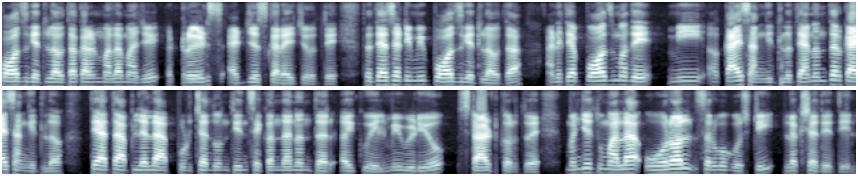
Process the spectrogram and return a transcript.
पॉज घेतला होता कारण मला माझे ट्रेड्स ॲडजस्ट करायचे होते. तर त्यासाठी मी पॉज घेतला होता आणि त्या पॉजमध्ये मी काय सांगितलं त्यानंतर काय सांगितलं ते आता आपल्याला पुढच्या दोन तीन सेकंदानंतर ऐकू येईल मी व्हिडिओ स्टार्ट करतोय. म्हणजे तुम्हाला ओव्हरऑल सर्व गोष्टी लक्षात येतील.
